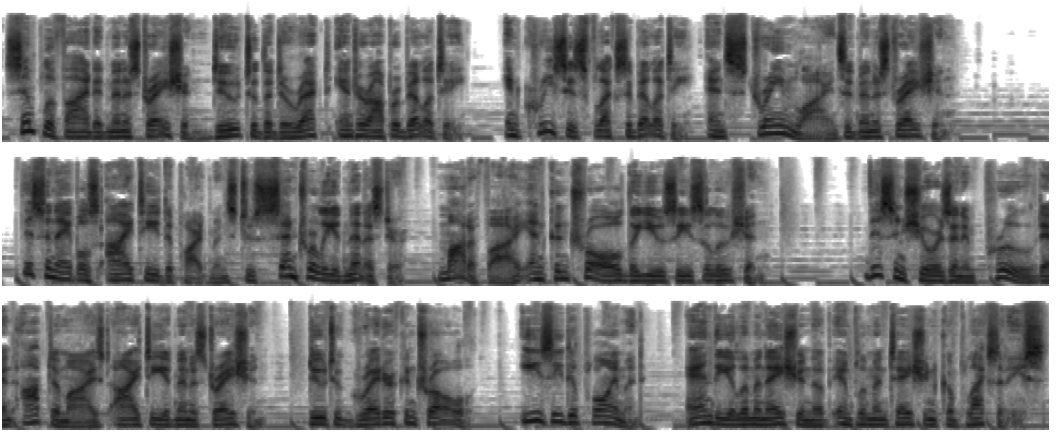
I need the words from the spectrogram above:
Simplified administration due to the direct interoperability increases flexibility and streamlines administration. This enables IT departments to centrally administer, modify, and control the UC solution. This ensures an improved and optimized IT administration due to greater control, easy deployment, and the elimination of implementation complexities.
